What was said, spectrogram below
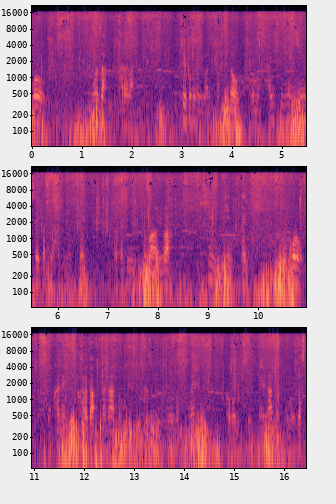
心技体ということが言われてますけど、まあ、最近ね新生活が始まって私の場合は心筋体心お金体だなとつくづく思いますので、ね、いなと思います。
